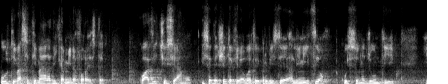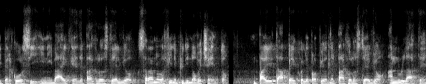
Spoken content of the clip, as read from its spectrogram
Ultima settimana di Cammina Foreste. Quasi ci siamo. I 700 km previsti all'inizio, a cui si sono aggiunti i percorsi in e-bike del Parco dello Stelvio, saranno alla fine più di 900. Un paio di tappe, quelle proprio nel Parco dello Stelvio, annullate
